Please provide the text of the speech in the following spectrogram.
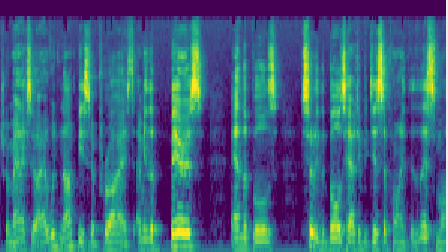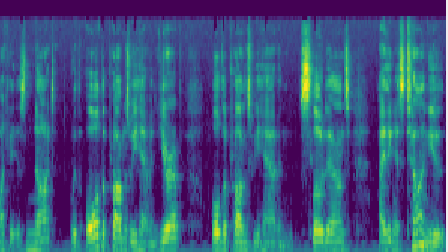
dramatic. So I would not be surprised. I mean, the bears and the bulls certainly the bulls have to be disappointed that this market is not, with all the problems we have in Europe, all the problems we have in slowdowns, I think it's telling you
